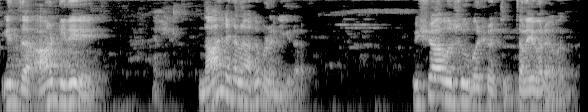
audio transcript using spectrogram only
இந்த ஆண்டிலே நாயகனாக விளங்குகிறார். விஸ்வாவசு வருஷத்தின் தலைவர் அவர்.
